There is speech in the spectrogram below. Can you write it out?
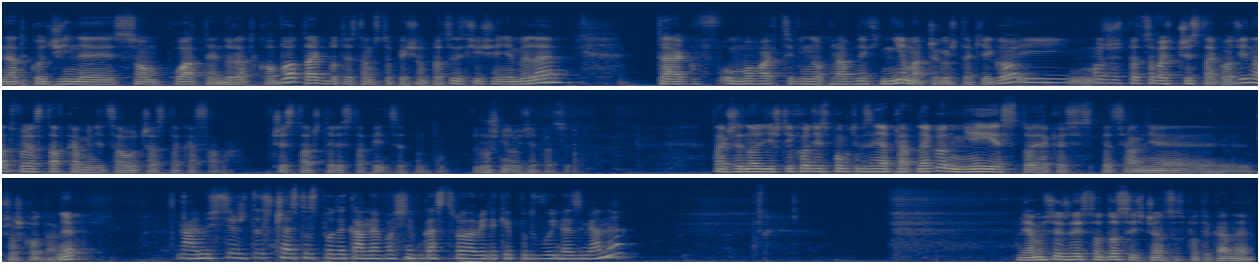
nadgodziny są płatne dodatkowo, tak, bo to jest tam 150%, jeśli się nie mylę, tak w umowach cywilnoprawnych nie ma czegoś takiego i możesz pracować 300 godzin, a twoja stawka będzie cały czas taka sama. 300, 400, 500, no to różnie ludzie pracują. Także no, jeśli chodzi z punktu widzenia prawnego, nie jest to jakaś specjalnie e, przeszkoda, nie? No, ale myślicie, że to jest często spotykane właśnie w gastronomii, takie podwójne zmiany? Ja myślę, że jest to dosyć często spotykane,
